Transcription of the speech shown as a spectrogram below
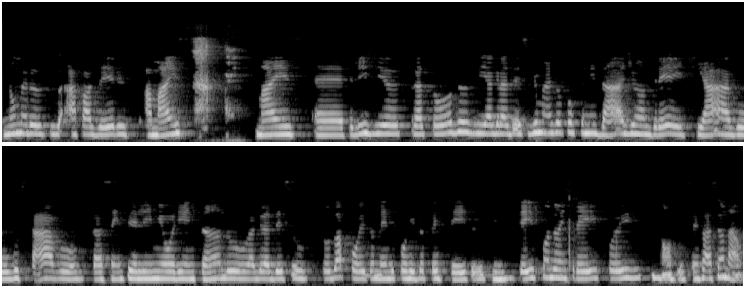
inúmeros afazeres a mais, mas é, feliz dia para todas e agradeço demais a oportunidade. O André, o Thiago, o Gustavo, está sempre ali me orientando. Agradeço todo o apoio também do Corrida Perfeita. Assim, desde quando eu entrei foi, nossa, sensacional.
